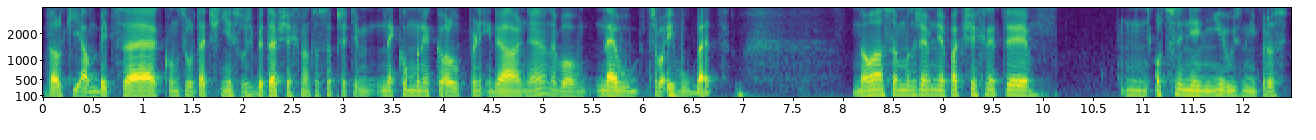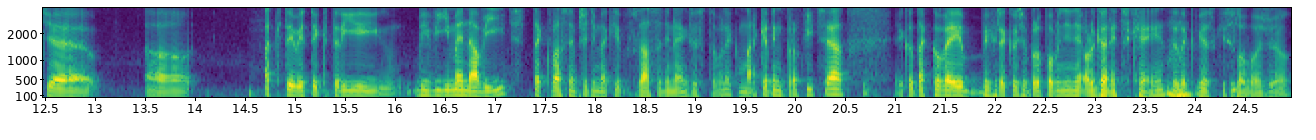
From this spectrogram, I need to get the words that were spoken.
velký ambice, konzultační služby, to je všechno, co se předtím nekomunikovalo úplně ideálně, nebo ne vůbec, třeba i vůbec. No a samozřejmě pak všechny ty mm, ocenění různý prostě uh, aktivity, které vyvíjíme navíc, tak vlastně předtím taky v zásadě neexistovaly. Jako marketing profícia, jako takový bych řekl, že byl poměrně organický, to je mm-hmm. takový hezký slovo, že jo.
